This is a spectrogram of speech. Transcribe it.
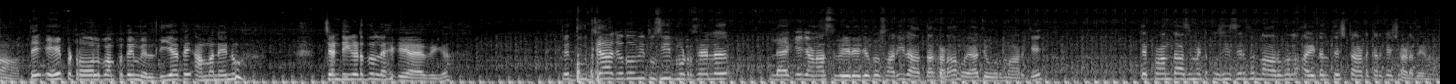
ਹਾਂ ਤੇ ਇਹ ਪੈਟਰੋਲ ਪੰਪ ਤੇ ਮਿਲਦੀ ਆ ਤੇ ਅਮਨ ਇਹਨੂੰ ਚੰਡੀਗੜ੍ਹ ਤੋਂ ਲੈ ਕੇ ਆਇਆ ਸੀਗਾ। ਤੇ ਦੂਜਾ ਜਦੋਂ ਵੀ ਤੁਸੀਂ ਮੋਟਰਸਾਈਕਲ ਲੈ ਕੇ ਜਾਣਾ ਸਵੇਰੇ ਜਦੋਂ ਸਾਰੀ ਰਾਤ ਦਾ ਖੜਾ ਹੋਇਆ ਜ਼ੋਰ ਮਾਰ ਕੇ ਤੇ 5-10 ਮਿੰਟ ਤੁਸੀਂ ਸਿਰਫ ਨਾਰਮਲ ਆਈਡਲ ਤੇ ਸਟਾਰਟ ਕਰਕੇ ਛੱਡ ਦੇਣਾ।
